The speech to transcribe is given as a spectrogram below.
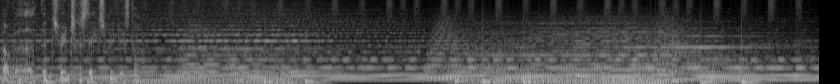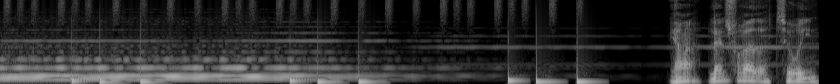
der har været den svenske statsminister. Har landsforræder-teorien,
